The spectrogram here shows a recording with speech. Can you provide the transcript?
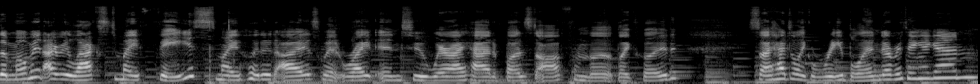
the moment I relaxed my face, my hooded eyes went right into where I had buzzed off from the, like, hood. So I had to, like, reblend everything again.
